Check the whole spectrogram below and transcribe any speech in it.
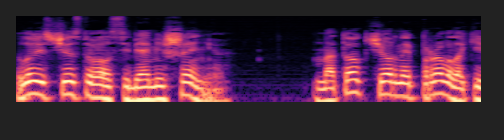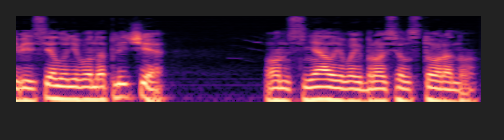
Луис чувствовал себя мишенью, Моток черной проволоки висел у него на плече. Он снял его и бросил в сторону.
